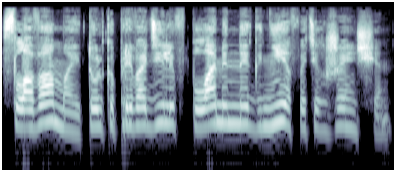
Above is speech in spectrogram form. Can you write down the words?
Слова мои только приводили в пламенный гнев этих женщин,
